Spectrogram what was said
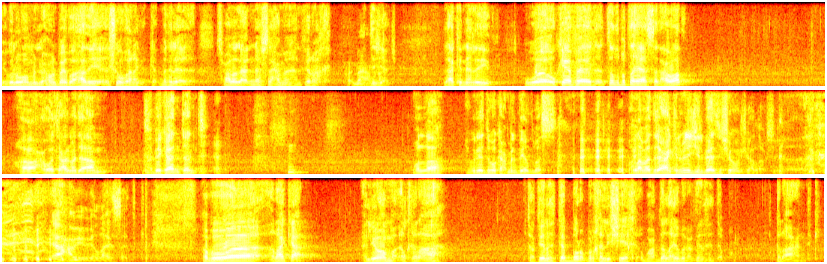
يقول هو من اللحوم البيضاء. هذه شوف أنا مثل سبحان الله نفس لحم الفراخ نعم. الدجاج. لكنه لذيذ وكيف تضبطه يا أستاذ عوض؟ آه حولت على المدام أبيك أنت أنت. والله يقول يا دوبك أعمل بيض بس. والله ما أدري عنك من يجي البيت نشوف إن شاء الله. يا حبيبي الله يسعدك. أبو آه، راكان اليوم القراءة تعطينا تدبر بنخلي الشيخ أبو عبد الله أيضا يعطينا تدبر. القراءة عندك.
